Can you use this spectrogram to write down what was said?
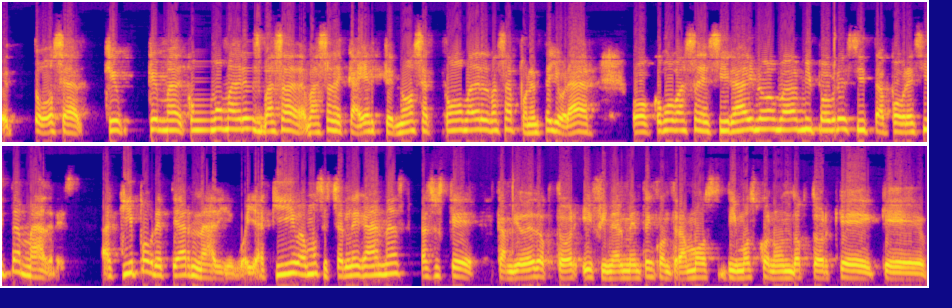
eh, todo, o sea, ¿qué, qué, ¿cómo madres vas a, vas a decaerte, no? O sea, ¿cómo madres vas a ponerte a llorar? O ¿cómo vas a decir, ay, no, mami, pobrecita, pobrecita madres? Aquí pobretear nadie, güey. Aquí vamos a echarle ganas. El caso es que cambió de doctor y finalmente encontramos, dimos con un doctor que, que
